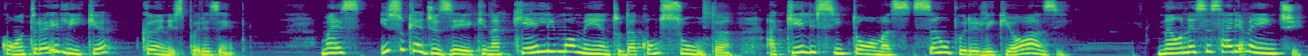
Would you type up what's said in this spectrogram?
contra Ehrlichia canis, por exemplo. Mas isso quer dizer que naquele momento da consulta, aqueles sintomas são por erliquiose? Não necessariamente,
